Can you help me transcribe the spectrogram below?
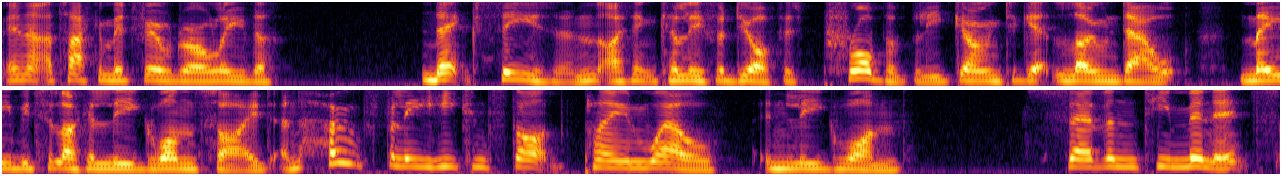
in that attacking midfield role either. Next season, I think Khalifa Diop is probably going to get loaned out, maybe to like a League One side, and hopefully he can start playing well in League One. 70 minutes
